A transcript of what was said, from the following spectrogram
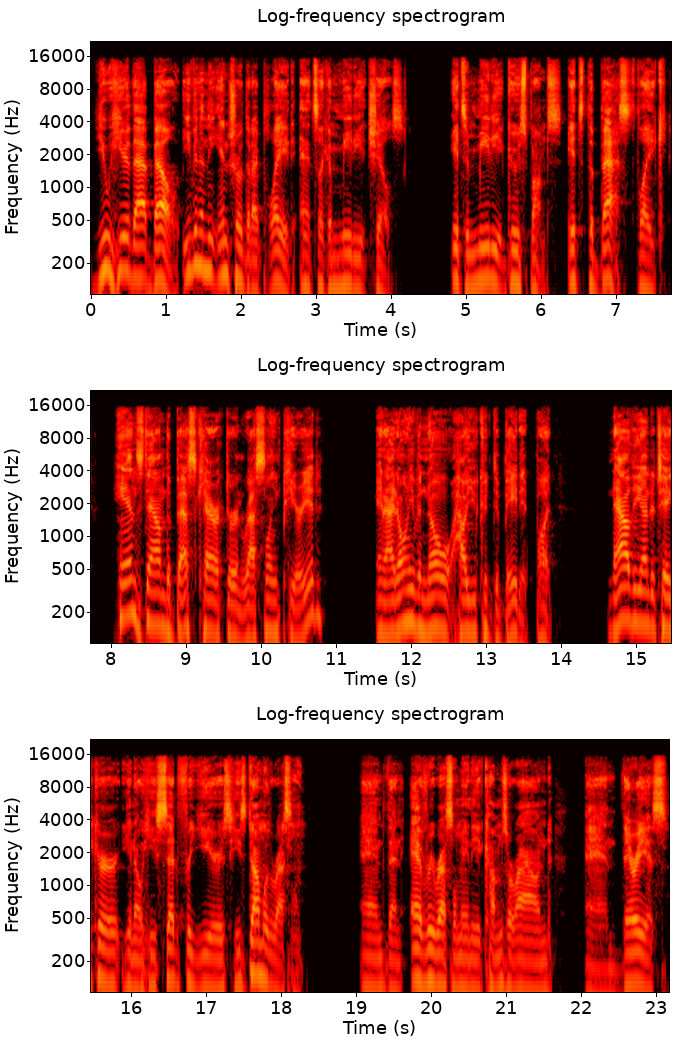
you hear that bell, even in the intro that I played, and it's like immediate chills. It's immediate goosebumps. It's the best. Like, hands down, the best character in wrestling, period. And I don't even know how you could debate it. But now, The Undertaker, you know, he said for years he's done with wrestling and then every WrestleMania comes around and there he is.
